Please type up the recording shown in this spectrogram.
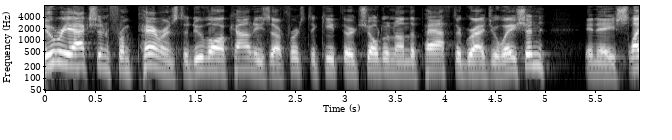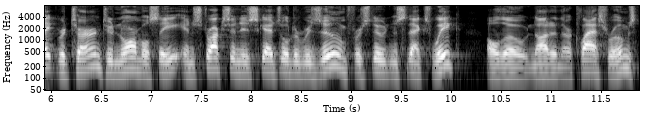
New reaction from parents to Duval County's efforts to keep their children on the path to graduation. In a slight return to normalcy, instruction is scheduled to resume for students next week, although not in their classrooms.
